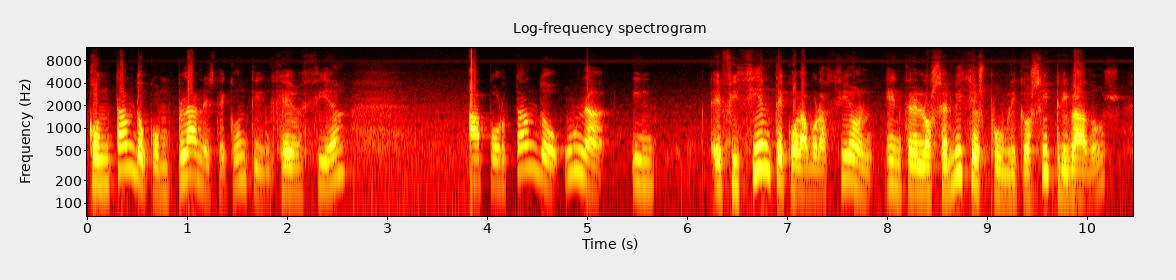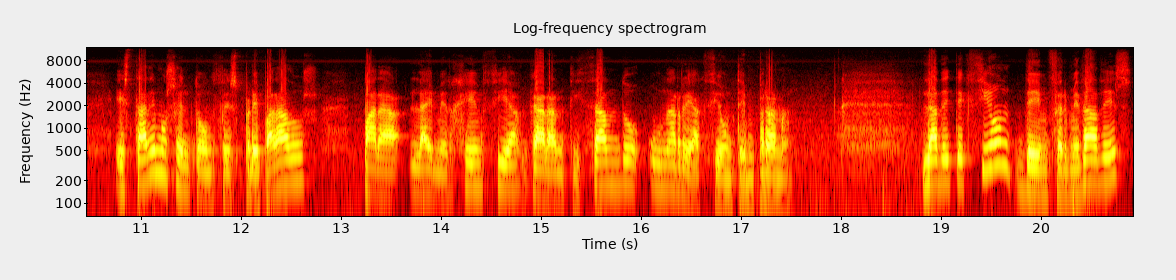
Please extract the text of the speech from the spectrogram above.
contando con planes de contingencia, aportando una eficiente colaboración entre los servicios públicos y privados, estaremos entonces preparados para la emergencia garantizando una reacción temprana. La detección de enfermedades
